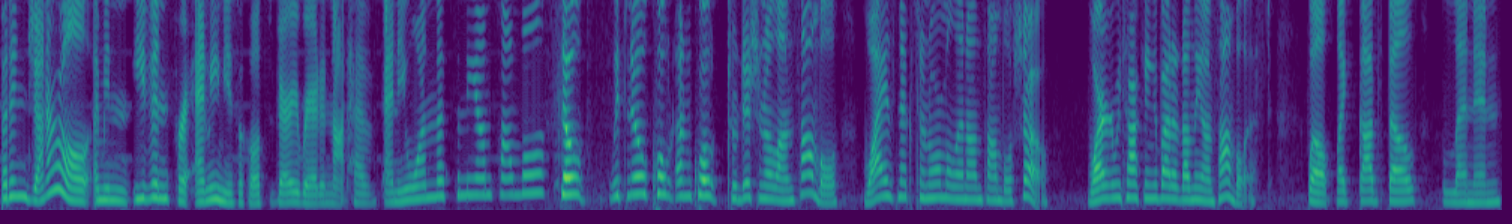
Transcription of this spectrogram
But in general, I mean, even for any musical, it's very rare to not have anyone that's in the ensemble. So, with no quote unquote traditional ensemble, why is Next to Normal an ensemble show? Why are we talking about it on the ensemblist? Well, like Godspell, Lennon,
